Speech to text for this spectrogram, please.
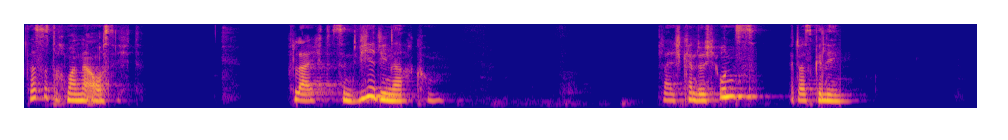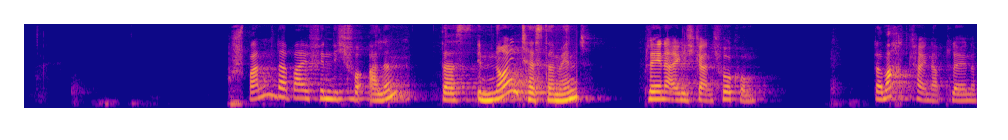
Das ist doch mal eine Aussicht. Vielleicht sind wir die Nachkommen. Vielleicht kann durch uns etwas gelingen. Spannend dabei finde ich vor allem, dass im Neuen Testament Pläne eigentlich gar nicht vorkommen. Da macht keiner Pläne.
